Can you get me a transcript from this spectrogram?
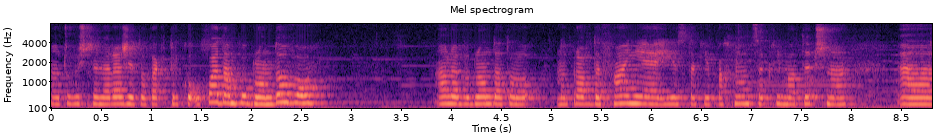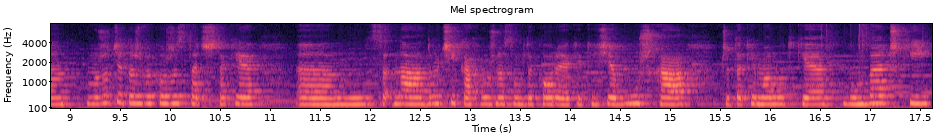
No oczywiście na razie to tak tylko układam poglądowo, ale wygląda to naprawdę fajnie i jest takie pachnące, klimatyczne. E, możecie też wykorzystać takie s- na drucikach różne są dekory, jak jakieś jabłuszka, czy takie malutkie bombeczki.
